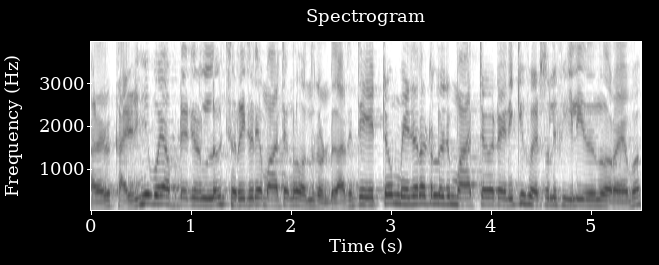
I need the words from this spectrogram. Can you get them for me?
അതായത് കഴിഞ്ഞു പോയ അപ്ഡേറ്റുകളിലും ചെറിയ ചെറിയ മാറ്റങ്ങൾ വന്നിട്ടുണ്ട്. അതിന്റെ ഏറ്റവും മേജറായിട്ടുള്ള ഒരു മാറ്റമായിട്ട് എനിക്ക് പേഴ്സണലി ഫീൽ ചെയ്തതെന്ന് പറയുമ്പോൾ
